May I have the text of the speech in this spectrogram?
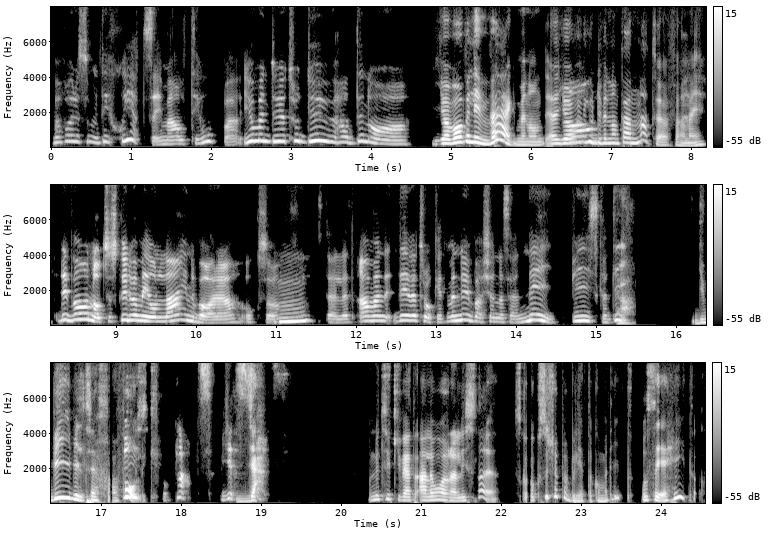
vad var det som, det sket sig med alltihopa? Jo men du, jag tror du hade nå Jag var väl iväg med någon, jag Ja. gjorde väl något annat har jag för mig. det var något, så skulle vara med online bara också Mm. istället. Ja men det var tråkigt, men nu bara känna så här: nej, vi ska dit. Ja. Vi vill träffa Vi folk. ska på plats. Yes! Ja! Och nu tycker vi att alla våra lyssnare ska också köpa biljett och komma dit och säga hej till oss.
